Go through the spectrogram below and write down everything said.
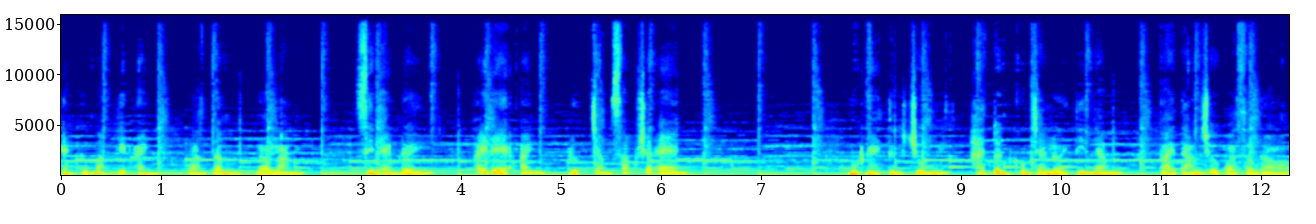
em cứ mặc kệ anh, quan tâm, lo lắng. Xin em đấy, hãy để anh được chăm sóc cho em. Một ngày từ chối, hai tuần không trả lời tin nhắn. Vài tháng trôi qua sau đó,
